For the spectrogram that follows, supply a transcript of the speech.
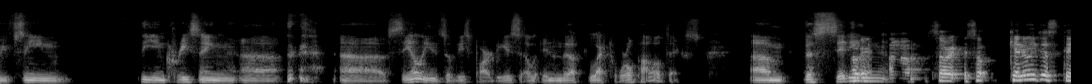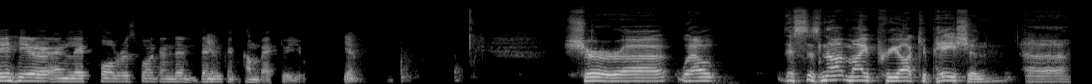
we've seen the increasing uh, uh, salience of these parties in the electoral politics. Um, the sitting. Okay, uh, sorry. So can we just stay here and let Paul respond, and then then Yeah. we can come back to you. Yeah. Sure. Uh, well, this is not my preoccupation, uh,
